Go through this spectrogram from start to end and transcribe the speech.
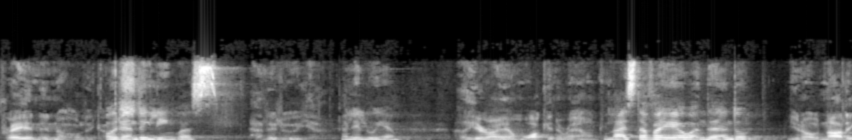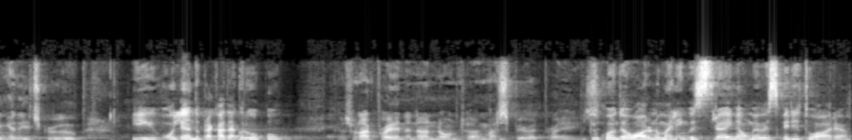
praying in the Holy Ghost. orando em línguas. Hallelujah. Aleluia. Here I am walking around, E lá estava eu andando you know, nodding at each group. e olhando para cada grupo, Because when I pray in an unknown tongue, my spirit prays. porque quando eu oro numa língua estranha, o meu espírito ora.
